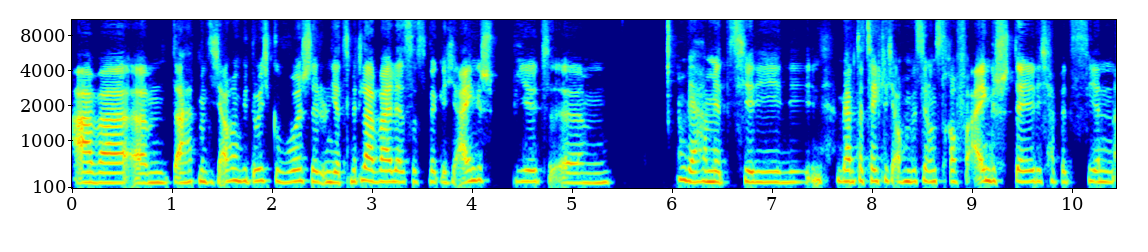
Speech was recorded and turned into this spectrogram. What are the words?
Aber ähm, da hat man sich auch irgendwie durchgewurschtelt und jetzt mittlerweile ist es wirklich eingespielt. Ähm, wir haben jetzt hier die, die, wir haben tatsächlich auch ein bisschen uns darauf eingestellt. Ich habe jetzt hier einen,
